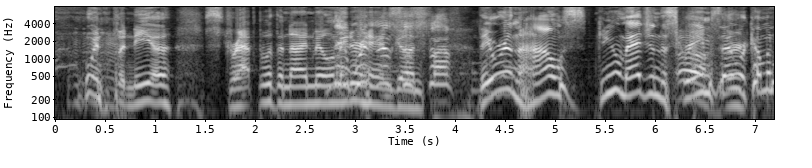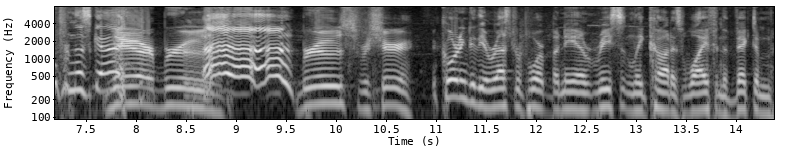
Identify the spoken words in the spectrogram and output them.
when Bonilla, strapped with a nine millimeter handgun, they were in the house. Can you imagine the screams that they're- were coming from this guy? They are bruised. Ah! bruised for sure. According to the arrest report, Bonilla recently caught his wife and the victim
